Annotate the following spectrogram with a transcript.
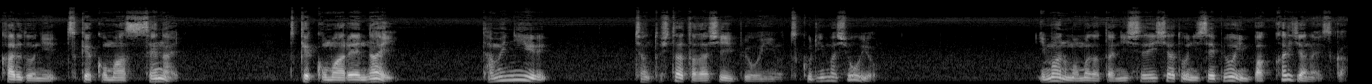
カルドにつけ込ませないつけ込まれないためにちゃんとした正しい病院を作りましょうよ今のままだったら偽医者と偽病院ばっかりじゃないですか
